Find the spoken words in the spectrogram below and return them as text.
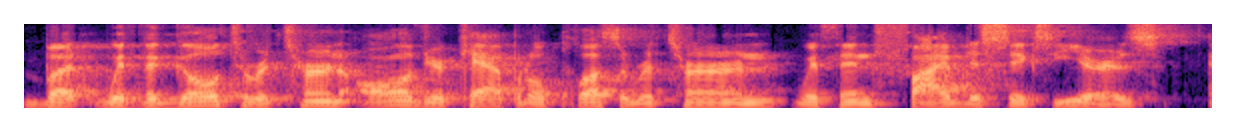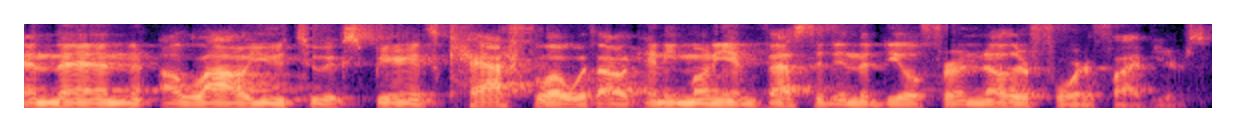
but with the goal to return all of your capital plus a return within five to six years, and then allow you to experience cash flow without any money invested in the deal for another four to five years.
